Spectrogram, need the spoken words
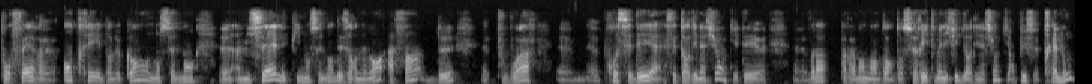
pour faire entrer dans le camp non seulement un missel et puis non seulement des ornements afin de pouvoir euh, procéder à cette ordination qui était euh, euh, voilà vraiment dans, ce rite magnifique d'ordination qui est en plus très long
